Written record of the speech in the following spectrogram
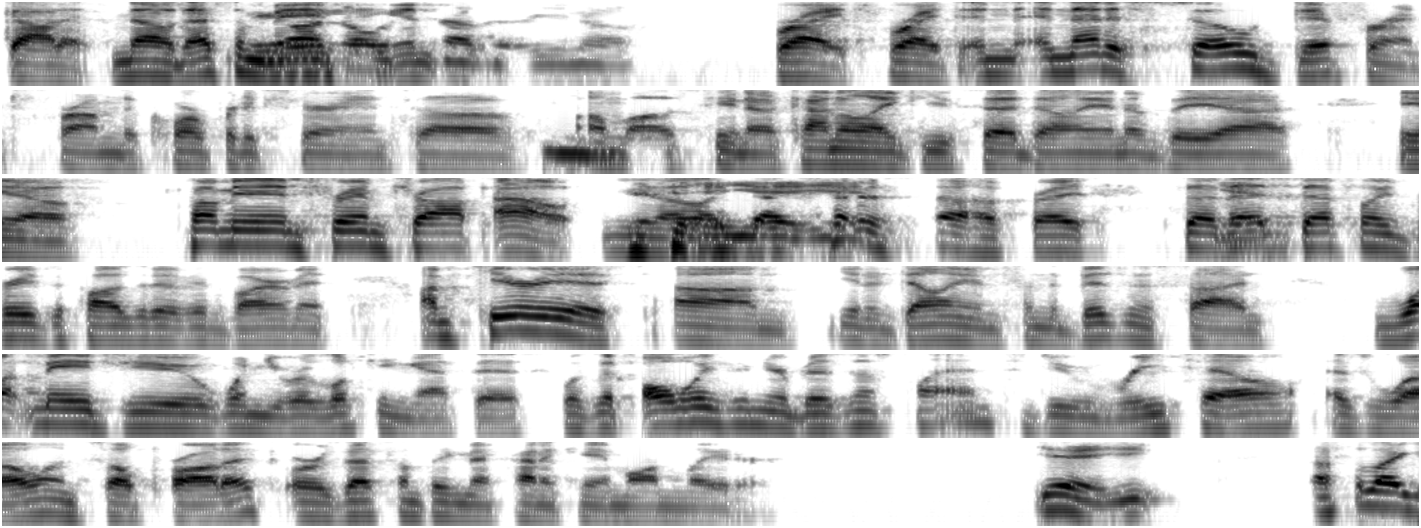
got it no that's they all know amazing each and, other, you know. right right and and that is so different from the corporate experience of Mhm. almost you know kind of like you said Deleon of the uh you know come in trim chop out you know like Yeah, that sort of stuff right so Yeah. that definitely breeds a positive environment i'm curious um you know Deleon from the business side what made you when you were looking at this was it always in your business plan to do retail as well and sell product or is that something that kind of came on later Yeah, you, I feel like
